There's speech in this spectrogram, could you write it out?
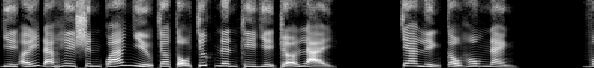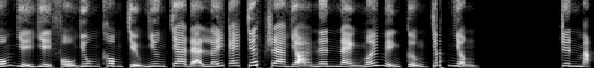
Dì ấy đã hy sinh quá nhiều cho tổ chức nên khi dì trở lại, cha liền cầu hôn nàng. Vốn dĩ dì Phù Dung không chịu nhưng cha đã lấy cái chết ra dọa nên nàng mới miễn cưỡng chấp nhận. Trên mặt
